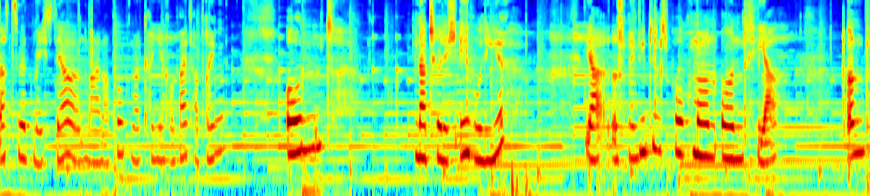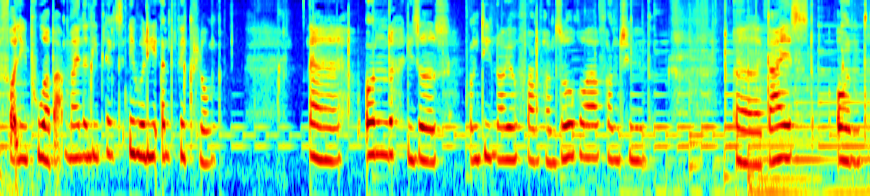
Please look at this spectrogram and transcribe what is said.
das wird mich sehr in meiner Pokémon-Karriere weiterbringen. Und natürlich Evoli. Ja, das ist mein Lieblings-Pokémon und ja. Und Folipurba, meine Lieblings-Evoli-Entwicklung. Äh, und dieses und die neue Form von Sora von Typ äh, Geist und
